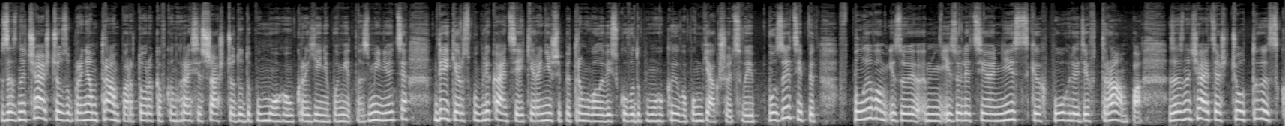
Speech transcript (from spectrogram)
зазначає, що з обранням Трампа риторика в Конгресі США щодо допомоги Україні помітно змінюється. Деякі республіканці, які раніше підтримували військову допомогу Києва, пом'якшують свої позиції позицій під впливом ізо- ізоляціоністських поглядів Трампа. Зазначається, що тиск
